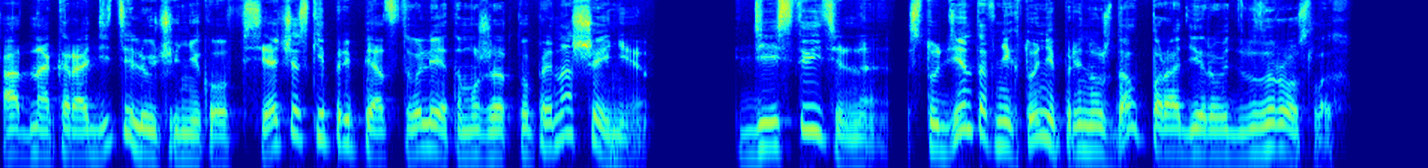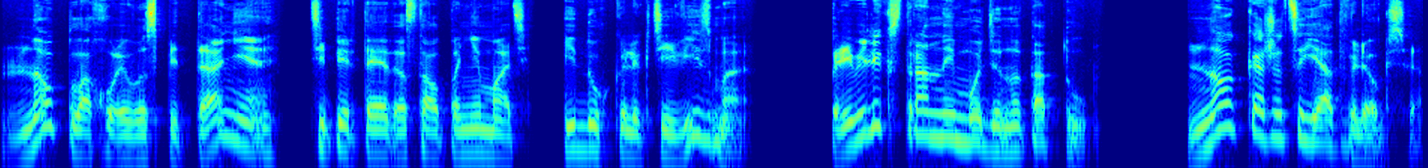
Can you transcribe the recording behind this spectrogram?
Однако родители учеников всячески препятствовали этому жертвоприношению. Действительно, студентов никто не принуждал пародировать взрослых. Но плохое воспитание, теперь-то это стал понимать, и дух коллективизма привели к странной моде на тату. Но, кажется, я отвлекся.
